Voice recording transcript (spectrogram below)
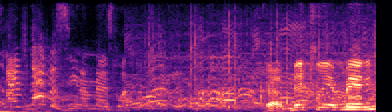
and I've never seen a mess like Got Mickey and Minnie,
